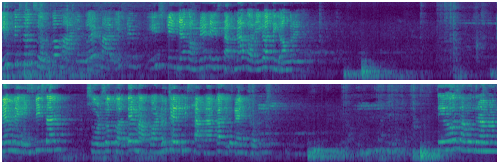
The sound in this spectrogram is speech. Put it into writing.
ઈસવીસન સોળસોમાં ઇંગ્લેન્ડમાં ઈસ્ટ ઈસ્ટ ઇન્ડિયા કંપનીની સ્થાપના કરી હતી અંગ્રેજ. તેમણે ઈસવીસન સોળસો તોતેરમાં પોંડુચેરીની સ્થાપના કરી ફ્રેન્ચ. તેઓ સમુદ્રમાં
